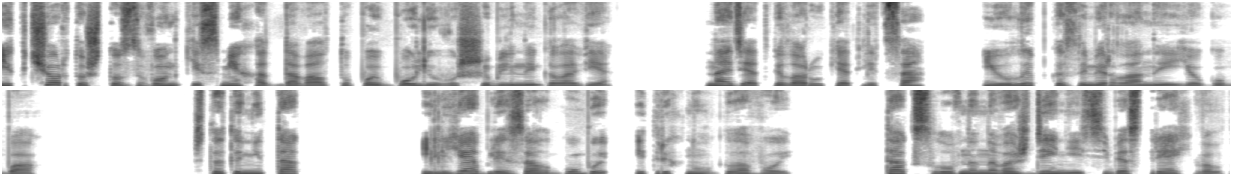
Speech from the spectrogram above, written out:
И к черту, что звонкий смех отдавал тупой болью в ушибленной голове. Надя отвела руки от лица, и улыбка замерла на ее губах. Что-то не так? Илья облизал губы и тряхнул головой. Так, словно наваждение себя стряхивал.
